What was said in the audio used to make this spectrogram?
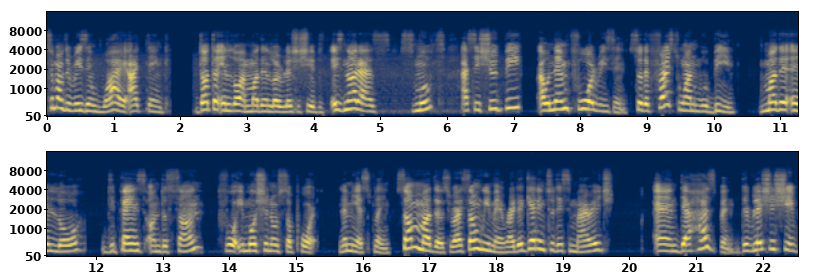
some of the reason why I think daughter-in-law and mother-in-law relationship is not as smooth as it should be. I will name four reasons. So the first one will be mother-in-law depends on the son for emotional support let me explain. Some mothers, right, some women, right, they get into this marriage and their husband, the relationship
